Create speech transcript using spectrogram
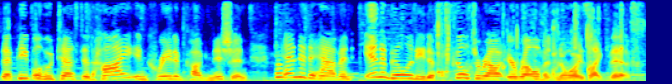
that people who tested high in creative cognition tended to have an inability to filter out irrelevant noise like this.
